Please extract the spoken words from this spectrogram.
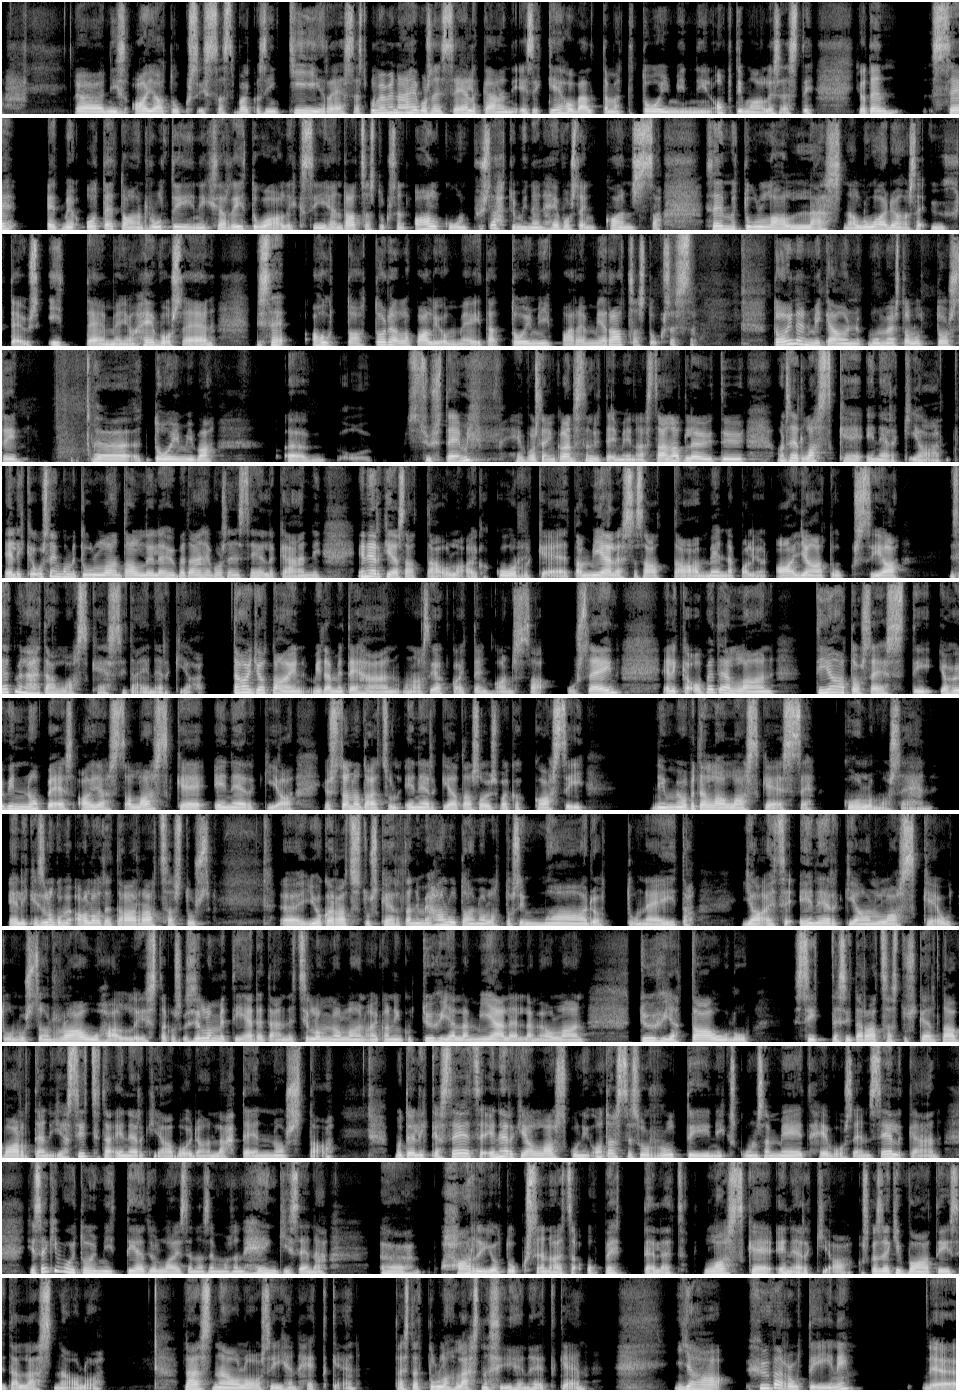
niissä ajatuksissa, vaikka siinä kiireessä. Sitten kun me mennään hevosen selkään, niin ei se keho välttämättä toimi niin optimaalisesti. Joten se että me otetaan rutiiniksi ja rituaaliksi siihen ratsastuksen alkuun pysähtyminen hevosen kanssa. Sen me tullaan läsnä, luodaan se yhteys itteemme ja hevoseen, niin se auttaa todella paljon meitä toimii paremmin ratsastuksessa. Toinen, mikä on mun mielestä ollut tosi ö, toimiva ö, systeemi hevosen kanssa, nyt ei meinaa sanat löytyy, on se, että laskee energiaa. Eli usein kun me tullaan tallille, hypätään hevosen selkään, niin energia saattaa olla aika korkeata, mielessä saattaa mennä paljon ajatuksia, niin se, että me lähdetään laskemaan sitä energiaa. Tämä on jotain, mitä me tehdään mun asiakkaiden kanssa usein. Eli opetellaan tietoisesti ja hyvin nopeassa ajassa laskee energiaa. Jos sanotaan, että sun energiataso olisi vaikka kasi, niin me opetellaan laskea se kolmoseen. Eli silloin kun me aloitetaan ratsastus, joka ratsastuskerta, niin me halutaan olla tosi maadottuneita ja että se energia on laskeutunut, se on rauhallista, koska silloin me tiedetään, että silloin me ollaan aika niin kuin tyhjällä mielellä, me ollaan tyhjä taulu sitten sitä ratsastuskertaa varten ja sitten sitä energiaa voidaan lähteä nostaa. Mutta eli se, että se energian lasku, niin ota se sun rutiiniksi, kun sä meet hevosen selkään. Ja sekin voi toimia tietynlaisena semmoisen henkisenä ö, harjoituksena, että sä opettelet laskee energiaa, koska sekin vaatii sitä läsnäoloa. Läsnäoloa siihen hetkeen, tai sitä tulla läsnä siihen hetkeen. Ja hyvä rutiini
